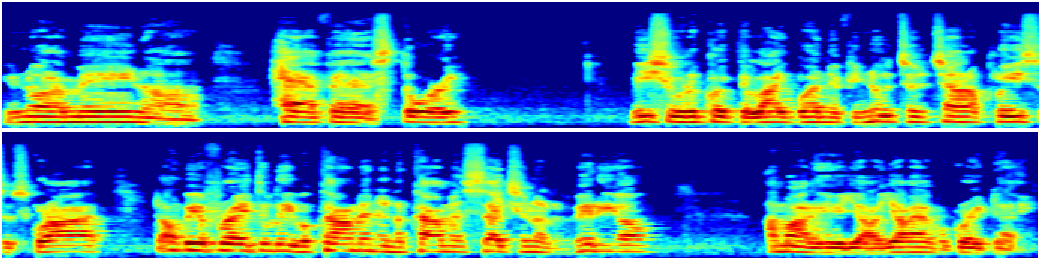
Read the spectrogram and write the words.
You know what I mean? Uh, half-ass story. Be sure to click the like button. If you're new to the channel, please subscribe. Don't be afraid to leave a comment in the comment section of the video. I'm out of here, y'all. Y'all have a great day.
